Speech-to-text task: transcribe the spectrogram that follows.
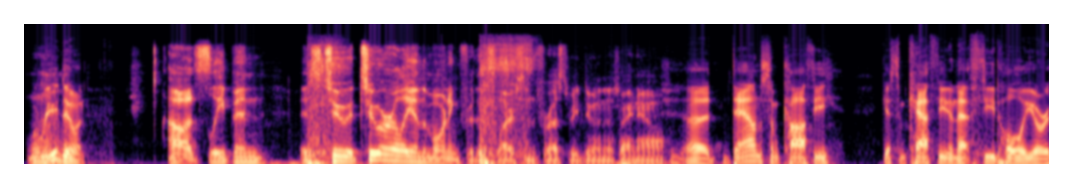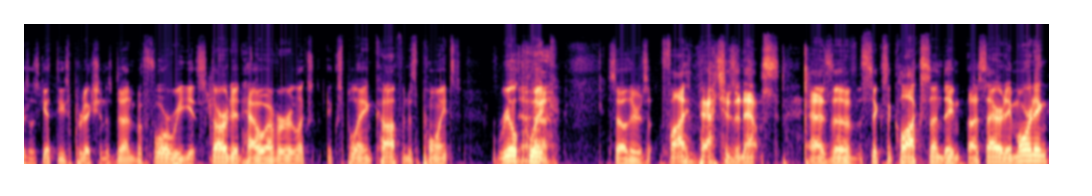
What were you Mm. doing? Oh, it's sleeping. It's too too early in the morning for this, Larson, for us to be doing this right now. Uh, down some coffee, get some caffeine in that feed hole of yours. Let's get these predictions done. Before we get started, however, let's explain confidence points real quick. So there's five matches announced as of six o'clock Sunday, uh, Saturday morning.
